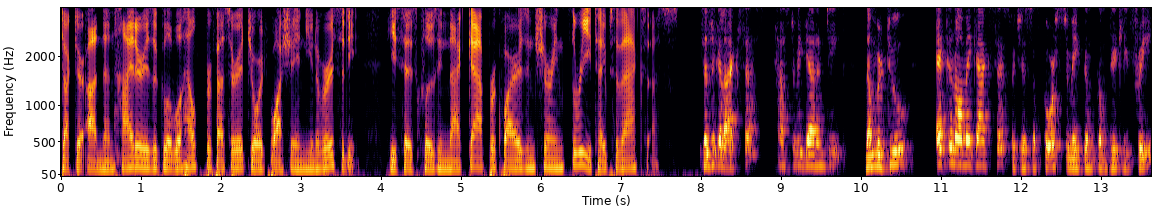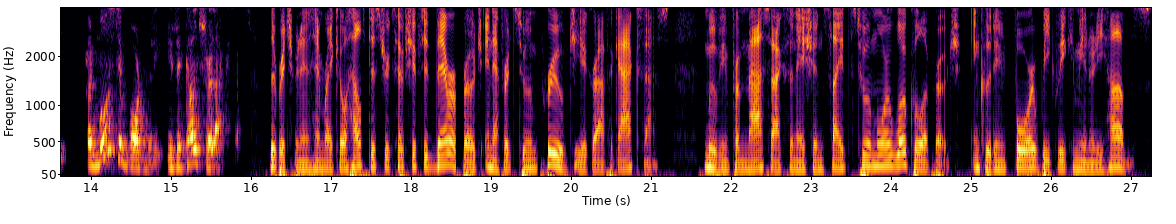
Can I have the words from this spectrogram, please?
Dr. Adnan Hyder is a global health professor at George Washington University. He says closing that gap requires ensuring three types of access. Physical access has to be guaranteed. Number two, economic access, which is, of course, to make them completely free. But most importantly, is a cultural access. The Richmond and Henrico health districts have shifted their approach in efforts to improve geographic access, moving from mass vaccination sites to a more local approach, including four weekly community hubs.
